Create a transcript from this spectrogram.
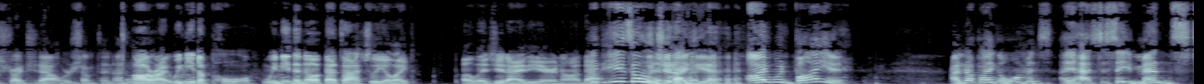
stretch it out or something. I don't know. All right, we need a poll. We need to know if that's actually a, like a legit idea or not. That It is a legit idea. I would buy it. I'm not buying a woman's. It has to say men's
